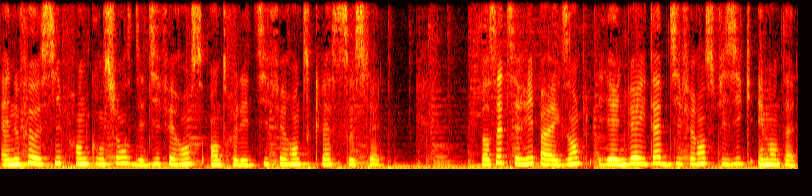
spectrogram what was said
Elle nous fait aussi prendre conscience des différences entre les différentes classes sociales. Dans cette série, par exemple, il y a une véritable différence physique et mentale.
